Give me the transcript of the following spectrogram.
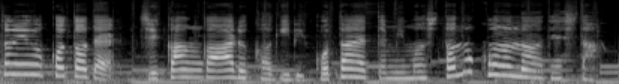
ということで時間がある限り答えてみましたのコーナーでした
